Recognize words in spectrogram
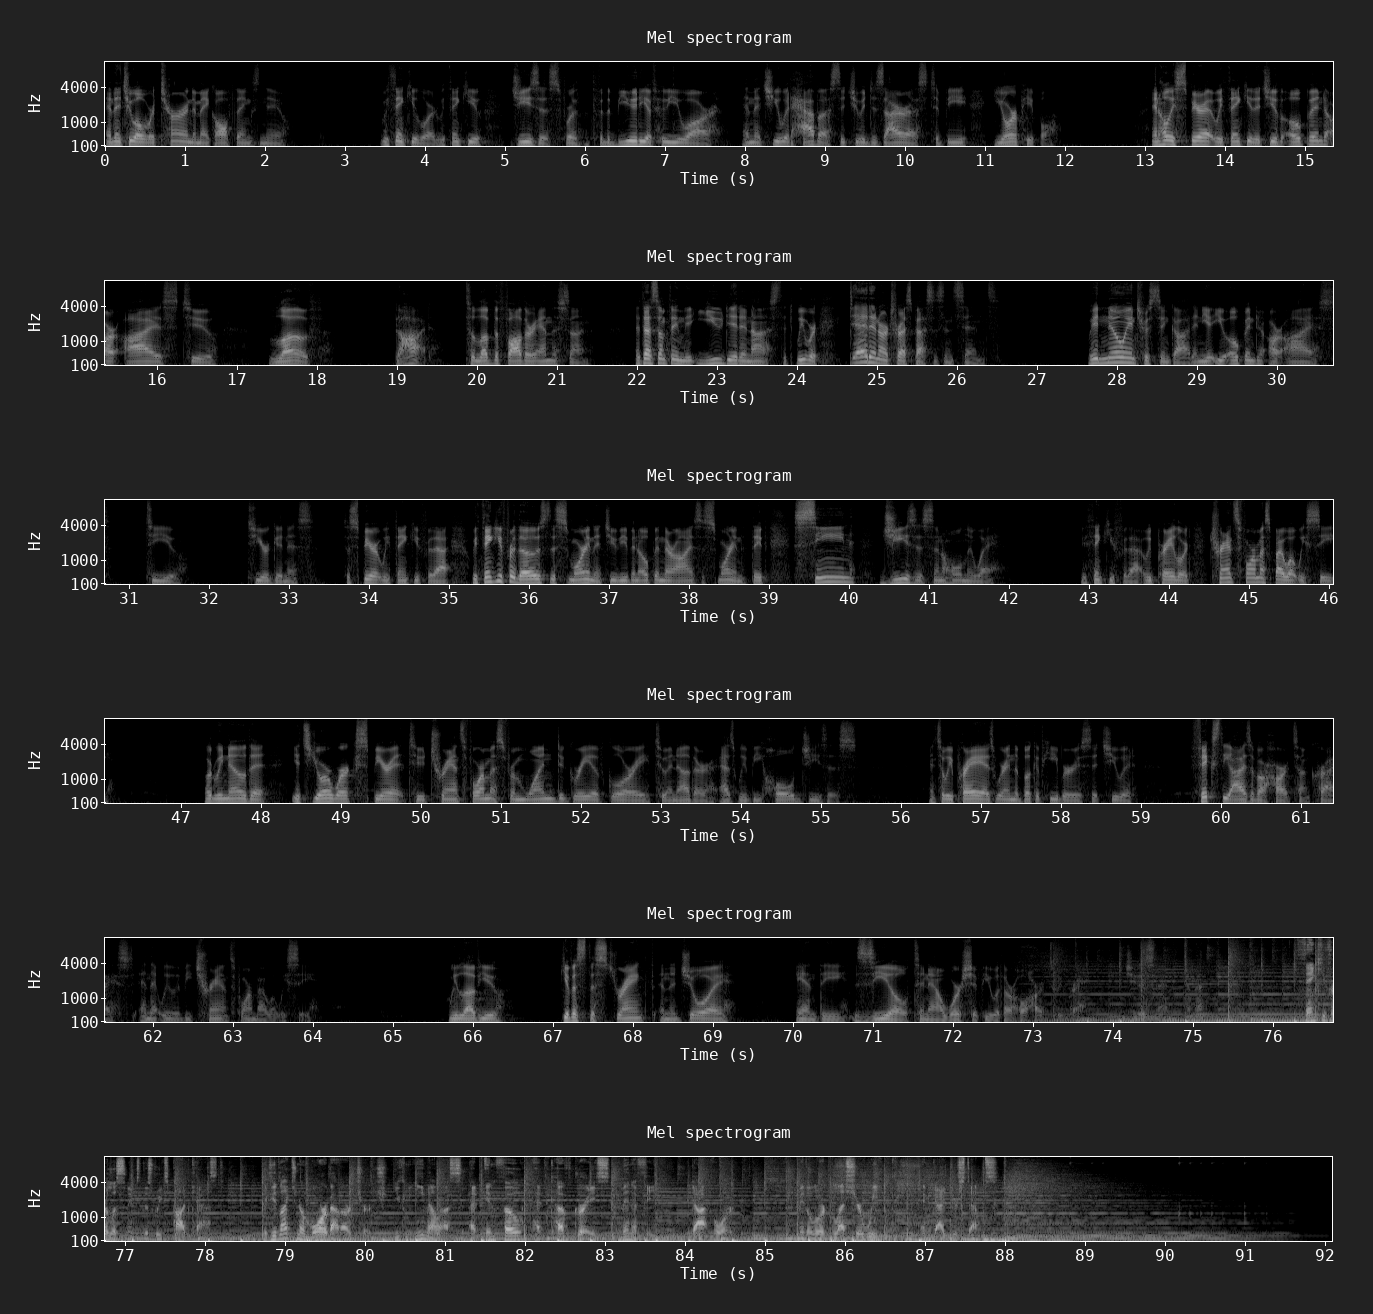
and that you will return to make all things new. We thank you, Lord. We thank you, Jesus, for, for the beauty of who you are and that you would have us, that you would desire us to be your people. And Holy Spirit, we thank you that you've opened our eyes to love God, to love the Father and the Son. That that's something that you did in us, that we were dead in our trespasses and sins. We had no interest in God, and yet you opened our eyes to you, to your goodness. So, Spirit, we thank you for that. We thank you for those this morning that you've even opened their eyes this morning, that they've seen Jesus in a whole new way. We thank you for that. We pray, Lord, transform us by what we see. Lord, we know that it's your work, Spirit, to transform us from one degree of glory to another as we behold Jesus. And so we pray as we're in the book of Hebrews that you would fix the eyes of our hearts on Christ and that we would be transformed by what we see. We love you. Give us the strength and the joy and the zeal to now worship you with our whole hearts, we pray. In Jesus' name, amen. Thank you for listening to this week's podcast. If you'd like to know more about our church, you can email us at info at covgracemenifee.org. May the Lord bless your week and guide your steps.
